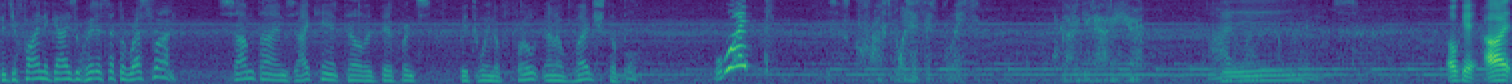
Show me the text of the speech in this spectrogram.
Did you find the guys who hit us at the restaurant? Sometimes I can't tell the difference between a fruit and a vegetable. What? Jesus Christ, what is this place? I gotta get out of here. I like Mm. grapes. Okay, I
